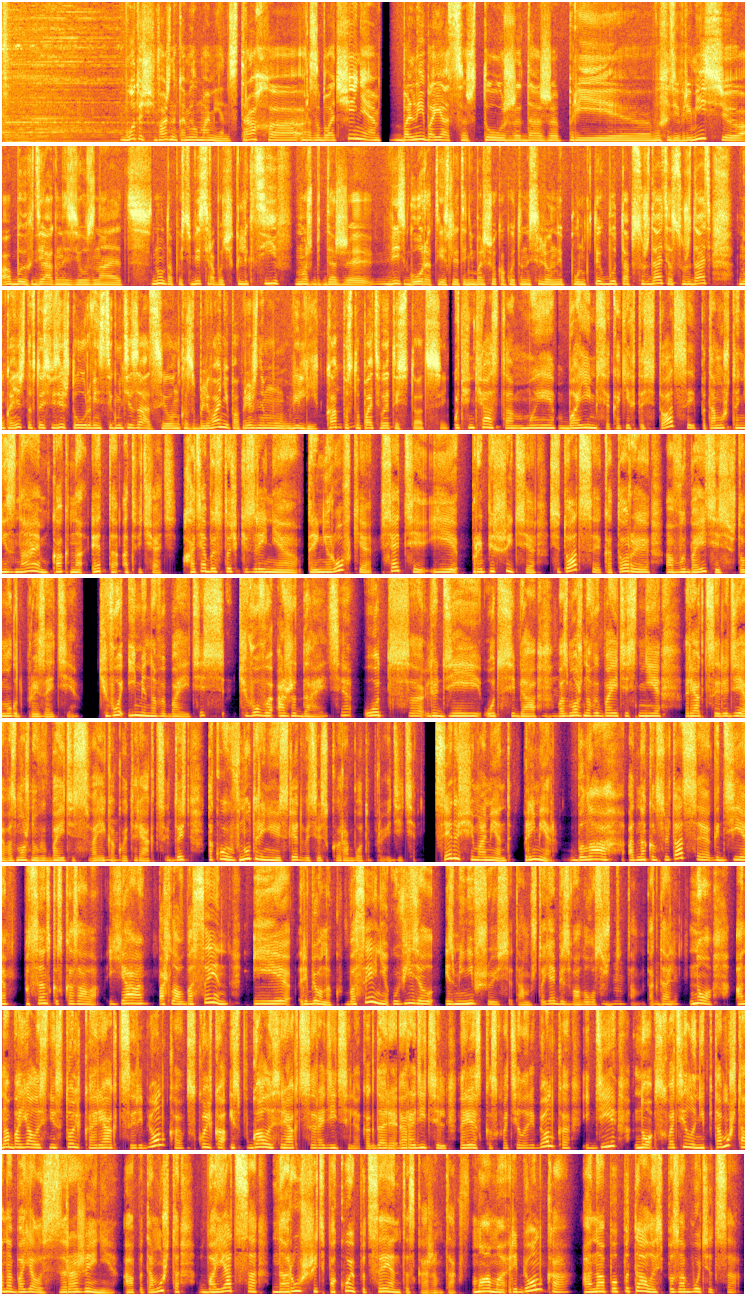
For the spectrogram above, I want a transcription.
Вот очень важный, Камил, момент. Страх э, разоблачения. Больные боятся, что уже даже при выходе в ремиссию об их диагнозе узнает, ну, допустим, весь рабочий коллектив, может быть, даже весь город, если это небольшой какой-то населенный пункт. Их будут обсуждать, осуждать. Ну, конечно, в той связи, что уровень стигматизации онкозаболеваний по-прежнему велик. Как поступать в этой ситуации? Очень часто мы боимся каких-то ситуаций, потому что не знаем, как на это отвечать. Хотя бы с точки зрения тренировки сядьте и пропишите ситуации, которые а, вы боитесь, что могут произойти. Чего именно вы боитесь, чего вы ожидаете от э, людей, от себя. Mm-hmm. Возможно, вы боитесь не реакции людей, а возможно, вы боитесь своей mm-hmm. какой-то реакции. Mm-hmm. То есть такую внутреннюю исследовательскую работу проведите. Следующий момент. Пример. Была одна консультация, где пациентка сказала, я пошла в бассейн, и ребенок в бассейне увидел изменившуюся там, что я без волос, mm-hmm. что там и так далее. Но она боялась не столько реакции ребенка, сколько испугалась реакции родителя, когда mm-hmm. родитель резко схватила ребенка, иди, но схватила не потому, что она боялась заражения, а потому что боятся нарушить покой пациента, скажем так. Мама ребенка она попыталась позаботиться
